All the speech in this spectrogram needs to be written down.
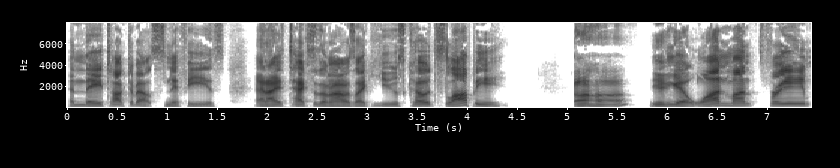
and they talked about sniffies. And I texted them, I was like, use code sloppy. Uh huh. You can get one month free,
